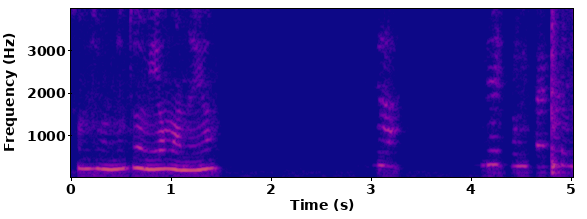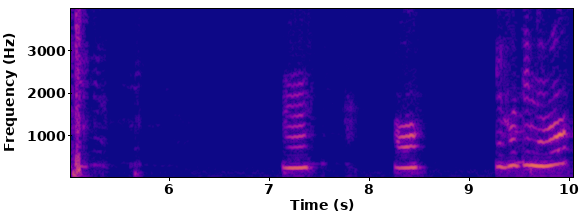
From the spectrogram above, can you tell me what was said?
잠시만요. 좀 위험하네요. 응. 어, 이 후진으로,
